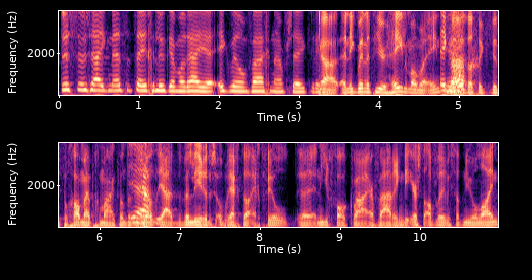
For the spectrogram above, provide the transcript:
Dus toen zei ik net tegen Luc en Marije, ik wil een vaginaverzekering. Ja, en ik ben het hier helemaal mee eens Ik nadat ik dit programma heb gemaakt. Want het Ja. is wel, ja, we leren dus oprecht wel echt veel, eh, in ieder geval qua ervaring. De eerste aflevering staat nu online.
